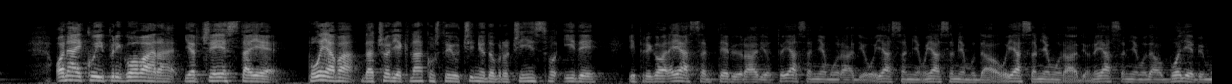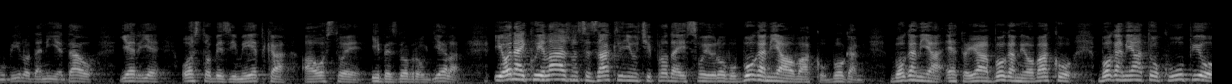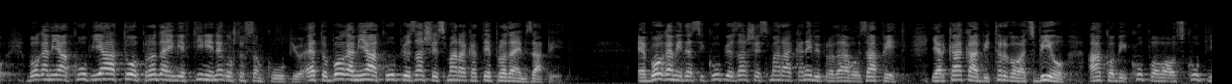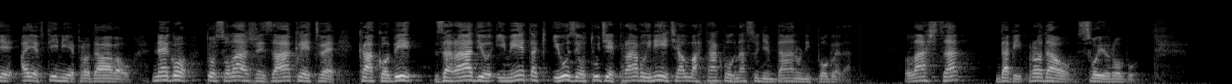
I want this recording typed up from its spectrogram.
Onaj koji prigovara, jer česta je pojava da čovjek nakon što je učinio dobročinstvo ide i prigovara e, ja sam tebi uradio to, ja sam njemu uradio ja sam njemu, ja sam njemu dao ja sam njemu uradio ono, ja sam njemu dao, bolje bi mu bilo da nije dao jer je ostao bez imetka, a ostao je i bez dobrog djela. I onaj koji lažno se zaklinjući prodaje svoju robu, Boga mi ja ovako, Boga mi, Boga mi ja, eto ja, Boga mi ovako, Boga mi ja to kupio, Boga mi ja kup, ja to prodajem jeftinije nego što sam kupio. Eto, Boga mi ja kupio za šest maraka, te prodajem za pet. E Boga mi da si kupio za šest maraka ne bi prodavao za pet, jer kakav bi trgovac bio ako bi kupovao skuplje, a jeftinije prodavao. Nego to su lažne zakletve kako bi zaradio i metak i uzeo tuđe pravo i neće Allah takvog na sudnjem danu ni pogledat. Lašca da bi prodao svoju robu.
